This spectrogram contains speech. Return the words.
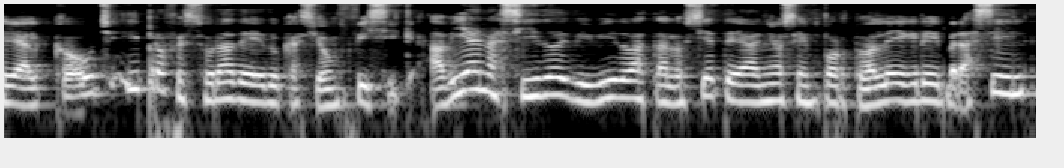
health coach y profesora de educación física. Había nacido y vivido hasta los 7 años en Porto Alegre, Brasil,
